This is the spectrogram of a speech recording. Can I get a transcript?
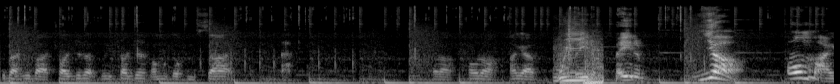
He about, he about. Charge it up. Let me charge it up. I'm gonna go from the side. Hold on, hold on. I got bait him, bait him. Yeah. Oh my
